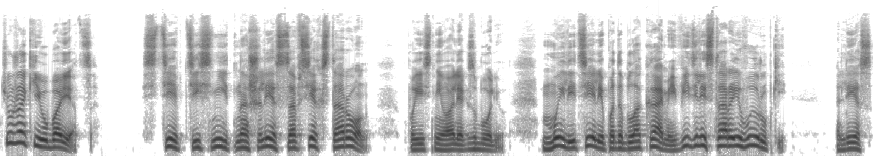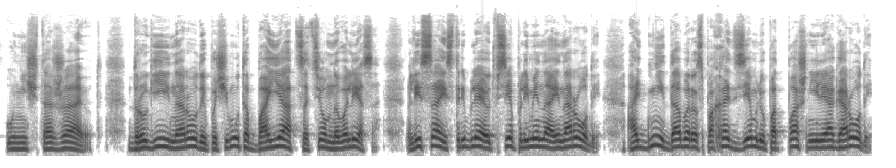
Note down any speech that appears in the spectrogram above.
чужаки убоятся. «Степь теснит наш лес со всех сторон», — пояснил Олег с болью. «Мы летели под облаками, видели старые вырубки, Лес уничтожают. Другие народы почему-то боятся темного леса. Леса истребляют все племена и народы. Одни, дабы распахать землю под пашни или огороды,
